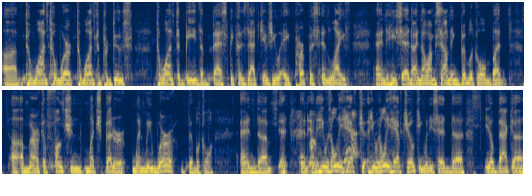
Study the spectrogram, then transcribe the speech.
um, to want to work, to want to produce, to want to be the best, because that gives you a purpose in life. And he said, I know I'm sounding biblical, but uh, America functioned much better when we were biblical. And, um, and and he was only yeah. half he was only half joking when he said, uh, you know, back uh,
